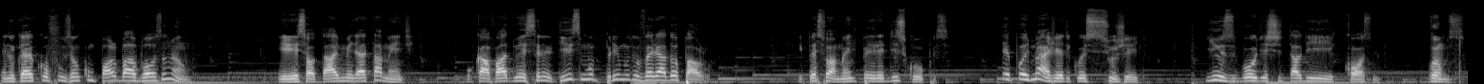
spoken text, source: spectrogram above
Eu não quero confusão com Paulo Barbosa, não. Irei soltar imediatamente o cavalo do excelentíssimo primo do vereador Paulo. E pessoalmente pedirei desculpas. Depois me ajeito com esse sujeito. E os bois desse tal de Cosme. Vamos.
